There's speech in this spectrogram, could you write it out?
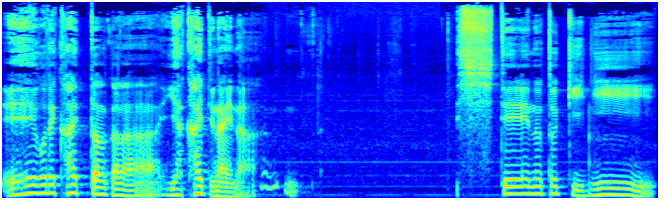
英語で書いたのかな？いや書いてないな。指定の時に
